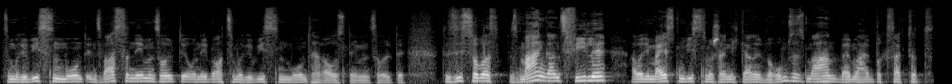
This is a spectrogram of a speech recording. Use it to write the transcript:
zum gewissen Mond ins Wasser nehmen sollte und eben auch zum gewissen Mond herausnehmen sollte. Das ist sowas, das machen ganz viele, aber die meisten wissen wahrscheinlich gar nicht, warum sie es machen, weil man einfach gesagt hat,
